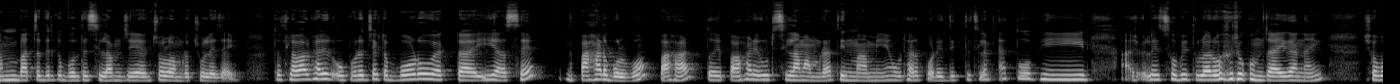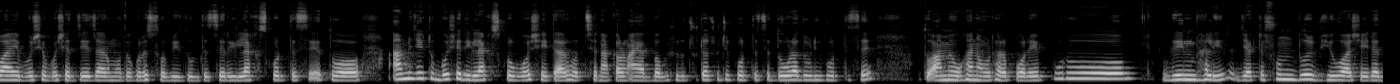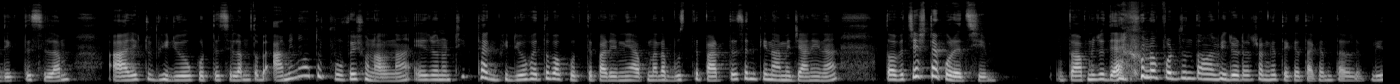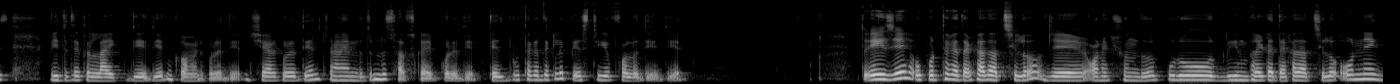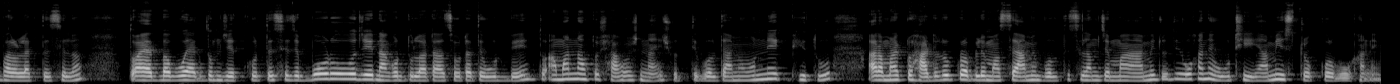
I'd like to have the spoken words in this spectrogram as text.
আমি বাচ্চাদেরকে বলতেছিলাম যে, চলো আমরা চলে যাই। তো ফ্লাওয়ার ভ্যালির ওপরে যে একটা বড় একটা ই আছে পাহাড় বলব, পাহাড়। তো এই পাহাড়ে উঠছিলাম আমরা, তিন মামিয়ে ওঠার পরে দেখতেছিলাম এত ভিড়। আসলে ছবি তোলার ওই রকম জায়গা নাই। সবাই বসে বসে যে যার মতো করে ছবি তুলতেছে রিল্যাক্স করতেছে। তো আমি যে একটু বসে রিল্যাক্স করব সেটা আর হচ্ছে না, কারণ আয়াতবাবু শুধু ছুটাছুটি করতেছে, দৌড়াদৌড়ি করতেছে। তো আমি ওখানে ওঠার পরে পুরো গ্রিন ভ্যালির যে একটা সুন্দর ভিউ আসে এটা দেখতেছিলাম আর একটু ভিডিও করতেছিলাম। তবে আমি না অত প্রফেশনাল না এই জন্য ঠিকঠাক ভিডিও হয়তো বা করতে পারিনি, আপনারা বুঝতে পারতেছেন কি না আমি জানি না, তবে চেষ্টা করেছি। তো আপনি যদি এখনও পর্যন্ত আমার ভিডিওটার সঙ্গে থেকে থাকেন, তাহলে প্লিজ ভিডিওতে একটা লাইক দিয়ে দিন কমেন্ট করে দিন শেয়ার করে দিন চ্যানেলে নতুন সাবস্ক্রাইব করে দিন ফেসবুক থেকে দেখলে পেজটিকে ফলো দিয়ে দিন। তো এই যে উপর থেকে দেখা যাচ্ছিল যে অনেক সুন্দর, পুরো গ্রিন ভ্যালিটা দেখা যাচ্ছিল, অনেক ভালো লাগতেছিল। তো আয়াতবাবু একদম জেদ করতেছে যে বড় যে নাগরদোলাটা আছে ওটাতে উঠবে। তো আমার না অত সাহস নাই সত্যি বলতে, আমি অনেক ভীতু আর আমার একটু হার্টেরও প্রবলেম আছে। আমি বলতেছিলাম যে, মা, আমি যদি ওখানে উঠি, আমি স্ট্রোক করব ওখানে।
